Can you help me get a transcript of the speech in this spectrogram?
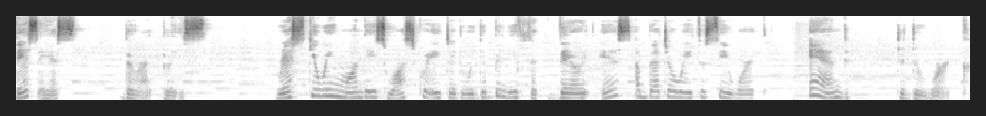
This is the right place. Rescuing Mondays was created with the belief that there is a better way to see work and to do work.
